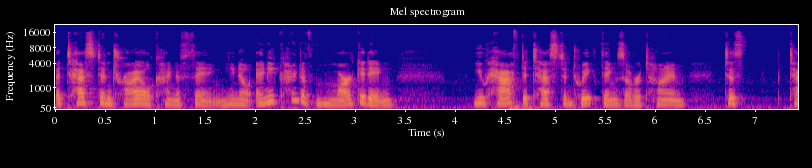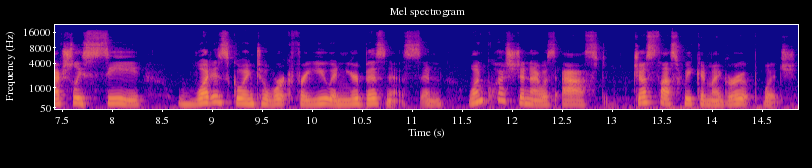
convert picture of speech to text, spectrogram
a test and trial kind of thing. You know, any kind of marketing, you have to test and tweak things over time to, to actually see what is going to work for you and your business and one question I was asked just last week in my group, which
